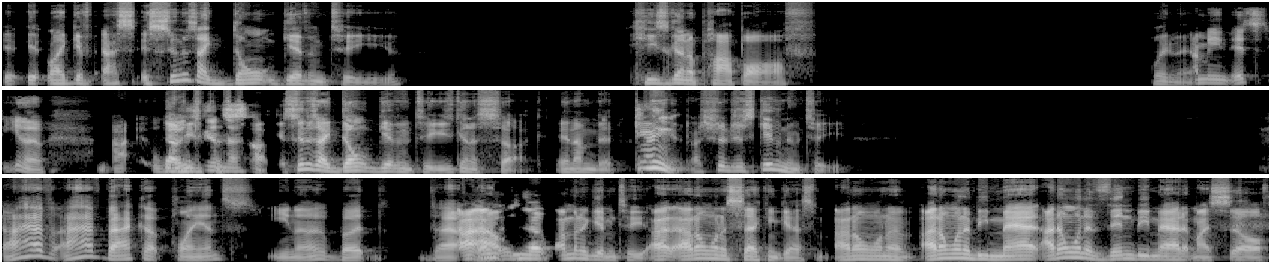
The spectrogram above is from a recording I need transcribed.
it, it like if as, as soon as I don't give him to you, he's gonna pop off. Wait a minute. I mean, it's you know, I, no, he's gonna uh, suck. As soon as I don't give him to you, he's gonna suck. And I'm like, dang it, I should have just given him to you. I have I have backup plans, you know, but that, I, I'm, was- no, I'm gonna give him to you. I, I don't want to second guess. I don't want to. I don't want to be mad. I don't want to then be mad at myself.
